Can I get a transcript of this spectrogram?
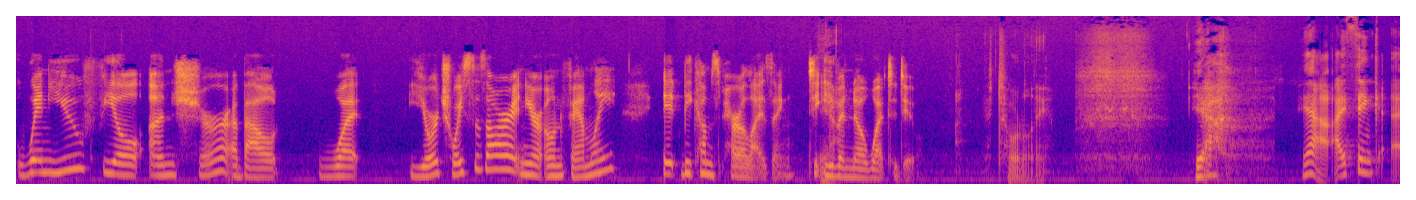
when you feel unsure about what your choices are in your own family, it becomes paralyzing to yeah. even know what to do. Totally. Yeah. Yeah. I think uh,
